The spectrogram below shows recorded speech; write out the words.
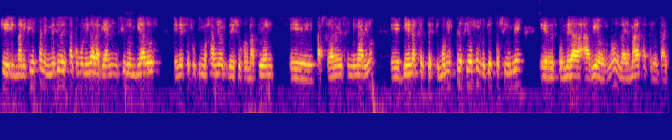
que manifiestan en medio de esta comunidad a la que han sido enviados en estos últimos años de su formación eh, pastoral en el seminario, eh, vienen a ser testimonios preciosos de que es posible eh, responder a, Dios, ¿no? La llamada sacerdotal.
